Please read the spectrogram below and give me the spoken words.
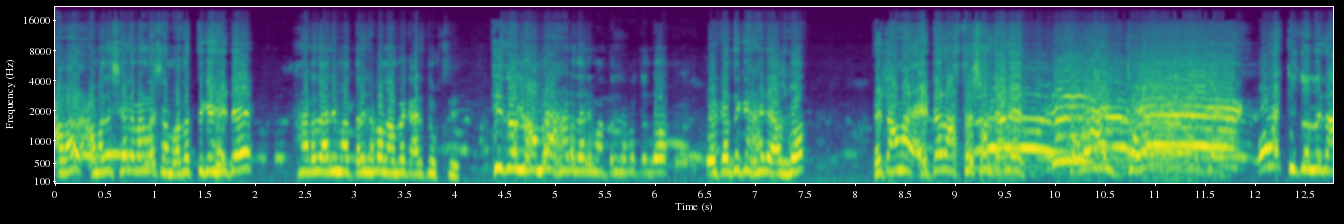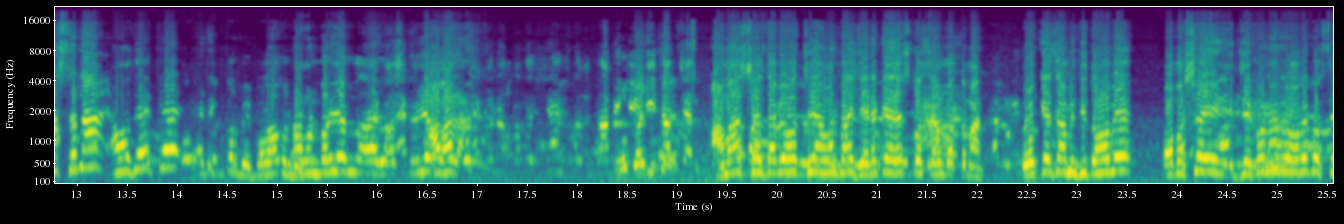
আমার, আমাদের সেরা বাংলাদেশের মাথার থেকে হেঁটে হাঁটাদারি মাদ্রাসা বলে আমরা গাড়িতে উঠছি। কি জন্য আমরা হাঁটাদারি মাদ্রাসা পর্যন্ত ওইখান থেকে হেঁটে আসব? এটা আমার, এটা রাস্তা সরকারের। সবাই জন্য রাস্তাটা আমাদেরকে এটা করবে বলা করবে। আবার আমার শেষ দাবি হচ্ছে আমার ভাই যেটাকে অ্যারেস্ট করছে আমার বর্তমান ওকে জামিন দিতে হবে। অবশ্যই যে কোনো ওরা করছে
